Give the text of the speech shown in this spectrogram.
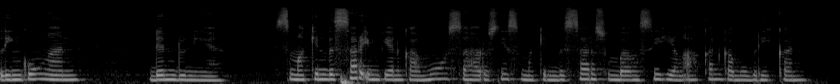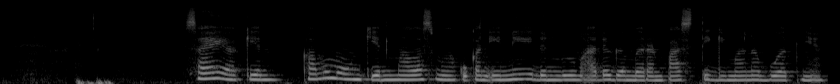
lingkungan, dan dunia. Semakin besar impian kamu, seharusnya semakin besar sumbangsih yang akan kamu berikan. Saya yakin kamu mungkin malas melakukan ini dan belum ada gambaran pasti gimana buatnya.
